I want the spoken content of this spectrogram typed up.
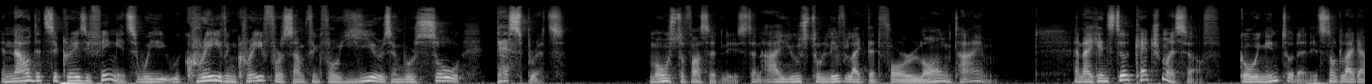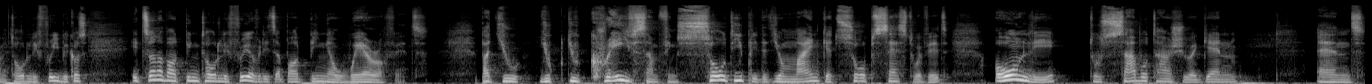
And now that's the crazy thing. It's we, we crave and crave for something for years and we're so desperate. Most of us, at least. And I used to live like that for a long time. And I can still catch myself going into that. It's not like I'm totally free because it's not about being totally free of it, it's about being aware of it. But you you you crave something so deeply that your mind gets so obsessed with it only to sabotage you again and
